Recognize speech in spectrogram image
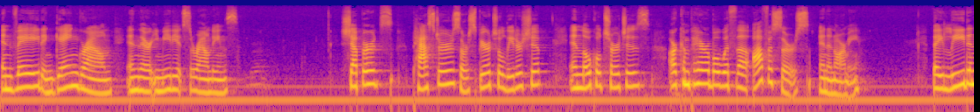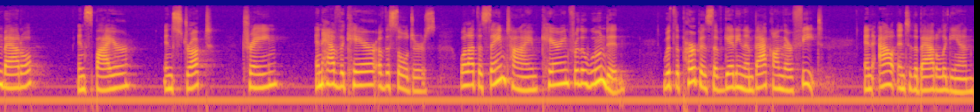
invade, and gain ground in their immediate surroundings. Shepherds, pastors, or spiritual leadership in local churches are comparable with the officers in an army. They lead in battle, inspire, instruct, train, and have the care of the soldiers, while at the same time caring for the wounded with the purpose of getting them back on their feet and out into the battle again.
